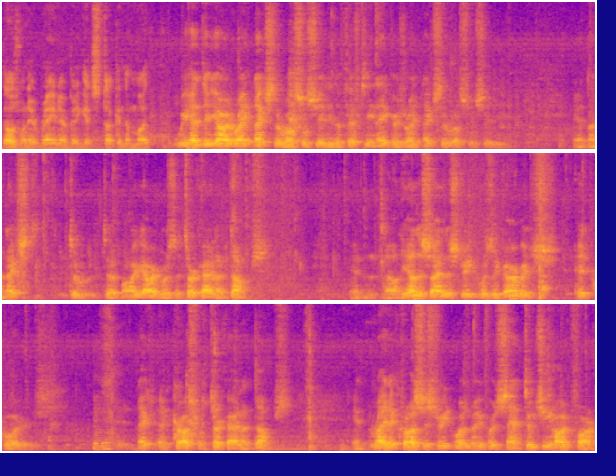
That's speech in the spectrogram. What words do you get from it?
Those when it rained, everybody gets stuck in the mud. We had the yard right next to Russell City, the 15 acres right next to Russell City. And the next to, to my yard was the Turk Island dumps. And on the other side of the street was the garbage headquarters, next, across from Turk Island dumps. And right across the street wasn't it, for Santucci Hog Farm.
